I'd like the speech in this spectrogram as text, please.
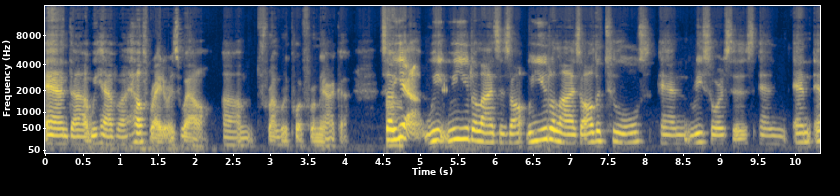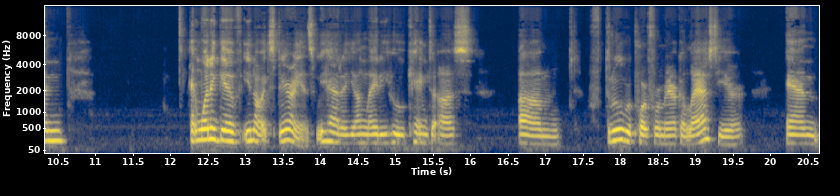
And uh, we have a health writer as well um, from Report for America. So Uh-huh. yeah, we we utilizes all we utilize all the tools and resources and and and and want to give you know experience. We had a young lady who came to us um, through Report for America last year, and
